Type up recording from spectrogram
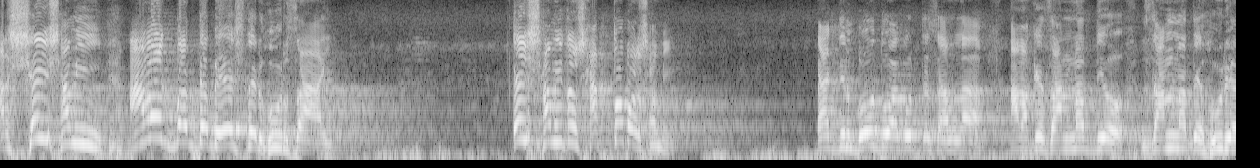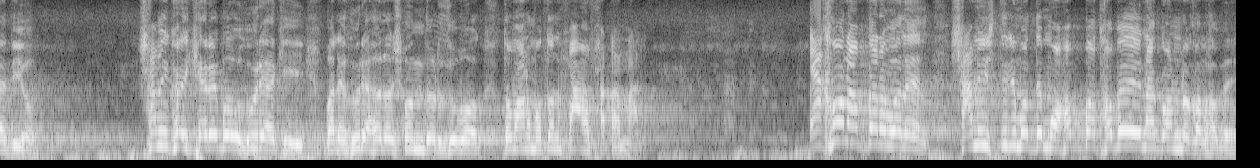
আর সেই স্বামী আমাক বাদ বেহেস্তের হুর চাই। এই স্বামী তো স্বার্থপর স্বামী। একদিন বউ দোয়া করতেছে, আল্লাহ, আমাকে জান্নাত দিও, জান্নাতে হুরে দিও। স্বামী কয় খেরে বউ, হুরা কি? বলে, হুরা হলো সুন্দর যুবক, তোমার মতন পা ফাটা না। এখন আপনারা বলেন, স্বামী স্ত্রীর মধ্যে মহব্বত হবে না গন্ডগোল হবে?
